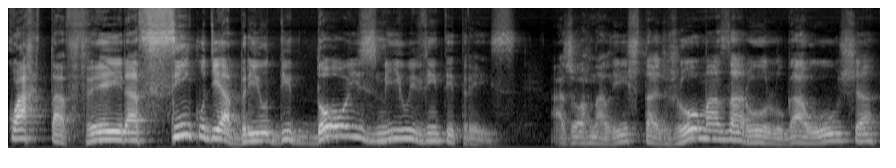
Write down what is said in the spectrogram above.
Quarta-feira, 5 de abril de 2023. A jornalista Jo Mazarolo, gaúcha,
